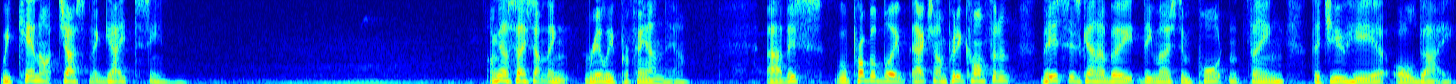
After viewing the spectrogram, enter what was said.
We cannot just negate sin. I'm going to say something really profound now. Uh, this will probably, actually, I'm pretty confident this is going to be the most important thing that you hear all day.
